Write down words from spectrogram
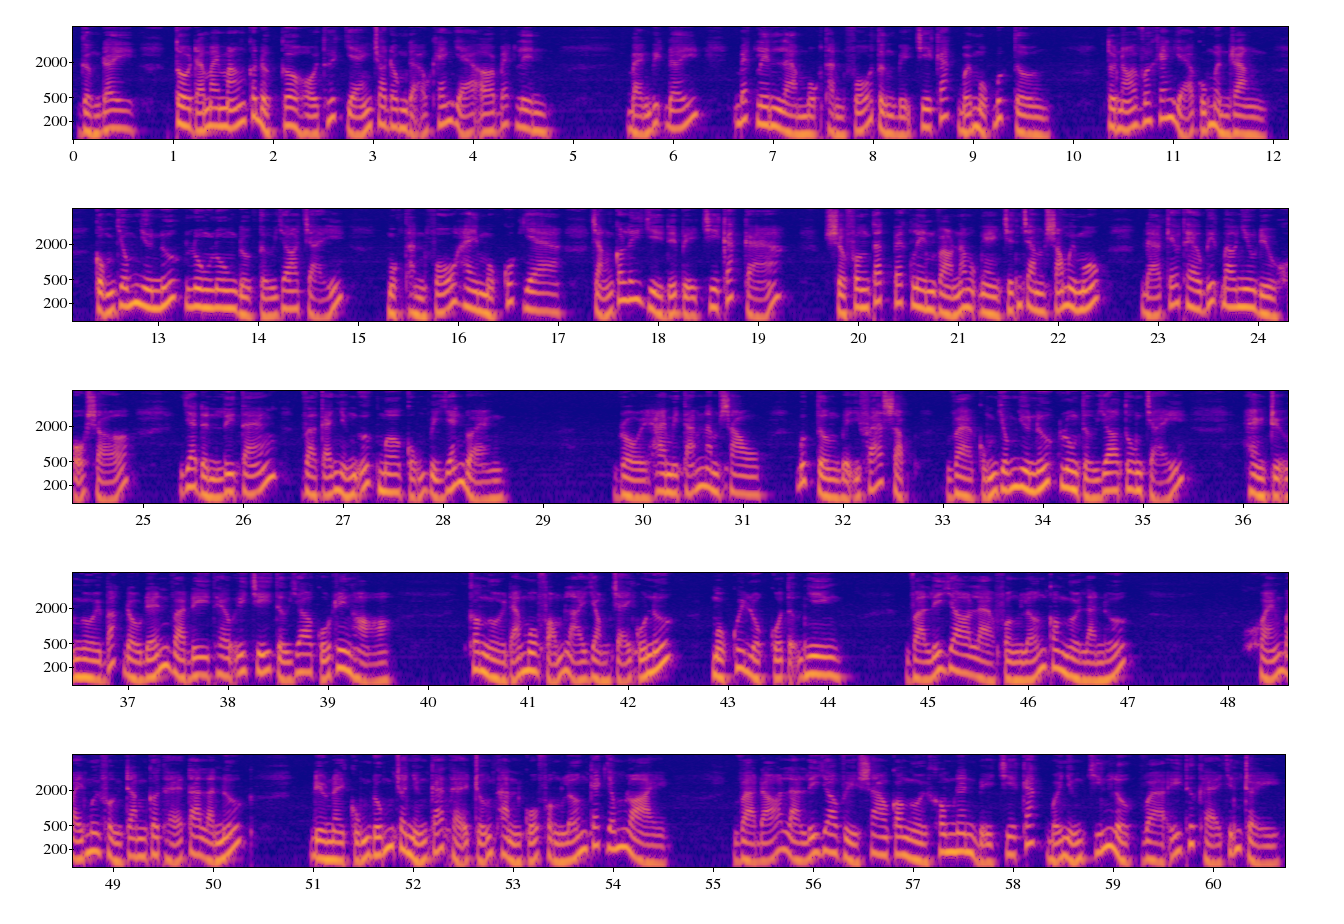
Gần đây, tôi đã may mắn có được cơ hội thuyết giảng cho đông đảo khán giả ở berlin. Bạn biết đấy, berlin là một thành phố từng bị chia cắt bởi một bức tường. Tôi nói với khán giả của mình rằng cũng giống như nước luôn luôn được tự do chảy một thành phố hay một quốc gia chẳng có lý gì để bị chia cắt cả. Sự phân tách Berlin vào năm 1961 đã kéo theo biết bao nhiêu điều khổ sở, gia đình ly tán và cả những ước mơ cũng bị gián đoạn. Rồi 28 năm sau, bức tường bị phá sập và cũng giống như nước luôn tự do tuôn chảy. Hàng triệu người bắt đầu đến và đi theo ý chí tự do của riêng họ. Con người đã mô phỏng lại dòng chảy của nước, một quy luật của tự nhiên. Và lý do là phần lớn con người là nước. Khoảng 70% cơ thể ta là nước. Điều này cũng đúng cho những cá thể trưởng thành của phần lớn các giống loài và đó là lý do vì sao con người không nên bị chia cắt bởi những chiến lược và ý thức hệ chính trị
